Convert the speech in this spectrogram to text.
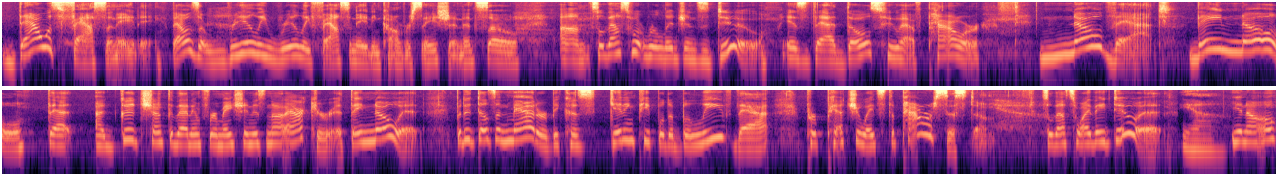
that was fascinating. That was a really, really fascinating conversation. And so, um, so that's what religions do: is that those who have power know that they know that a good chunk of that information is not accurate. They know it, but it doesn't matter because getting people to believe that perpetuates the power system. Yeah. So that's why they do it. Yeah. You know,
